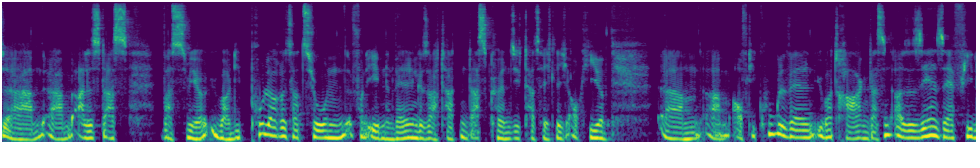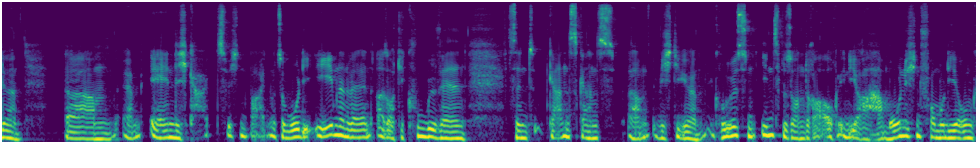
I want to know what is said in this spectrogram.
äh, alles das, was wir über die Polarisation von ebenen Wellen gesagt hatten, das können Sie tatsächlich auch hier ähm, ähm, auf die Kugelwellen übertragen. Das sind also sehr, sehr viele ähm, Ähnlichkeiten zwischen beiden. Und sowohl die Ebenenwellen als auch die Kugelwellen sind ganz, ganz ähm, wichtige Größen, insbesondere auch in ihrer harmonischen Formulierung.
